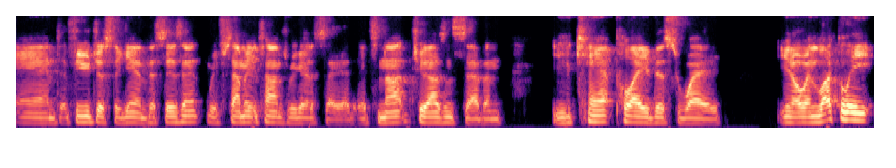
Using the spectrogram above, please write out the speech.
And if you just again, this isn't. We've so many times we got to say it. It's not 2007. You can't play this way. You know, and luckily,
